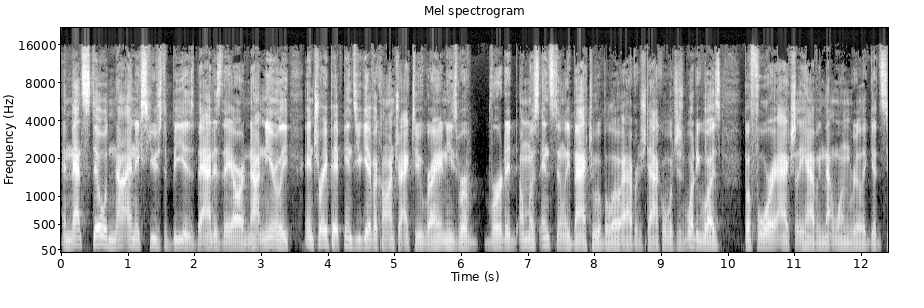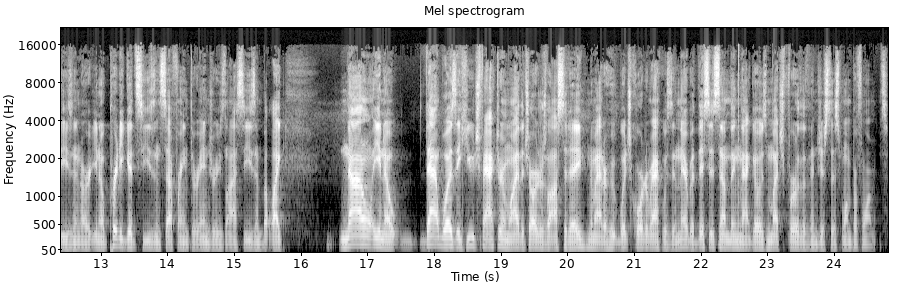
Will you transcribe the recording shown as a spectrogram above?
and that's still not an excuse to be as bad as they are, not nearly. And Trey Pipkins, you give a contract to, right? And he's reverted almost instantly back to a below average tackle, which is what he was before actually having that one really good season or, you know, pretty good season suffering through injuries last season. But like, not only you know that was a huge factor in why the Chargers lost today, no matter who which quarterback was in there. But this is something that goes much further than just this one performance.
